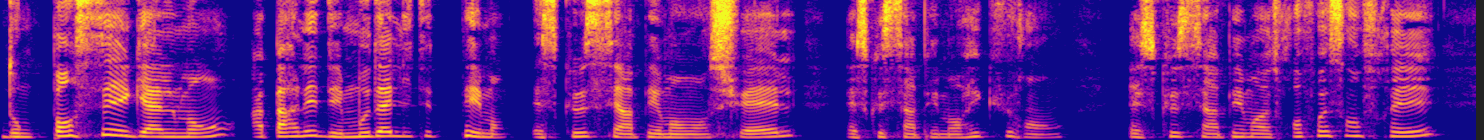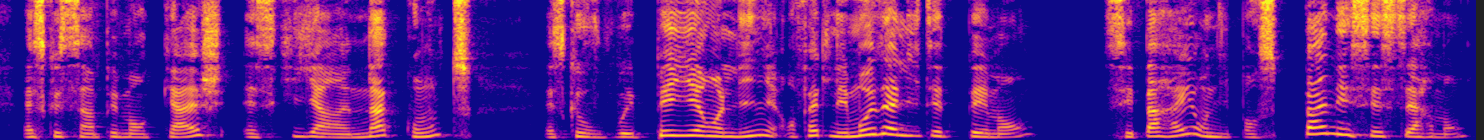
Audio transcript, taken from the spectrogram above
Donc pensez également à parler des modalités de paiement. Est-ce que c'est un paiement mensuel? Est-ce que c'est un paiement récurrent? Est-ce que c'est un paiement à trois fois sans frais? Est-ce que c'est un paiement cash? Est-ce qu'il y a un acompte? Est-ce que vous pouvez payer en ligne? En fait, les modalités de paiement, c'est pareil, on n'y pense pas nécessairement,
